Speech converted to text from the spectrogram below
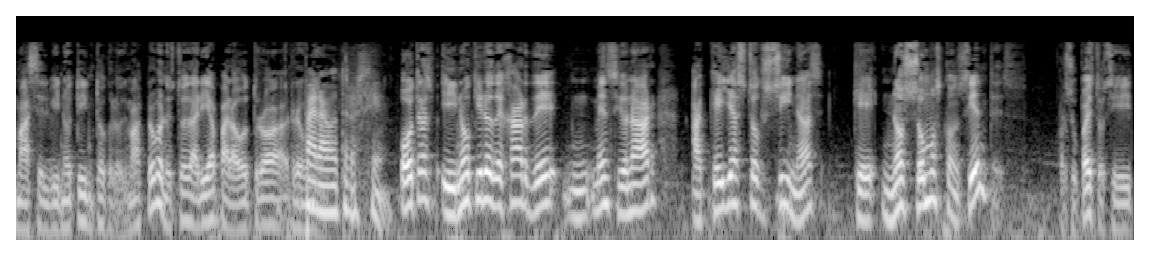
más el vino tinto que los demás. Pero bueno, esto daría para otra reunión. Para otras, sí. Otras, y no quiero dejar de mencionar aquellas toxinas que no somos conscientes por supuesto, si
